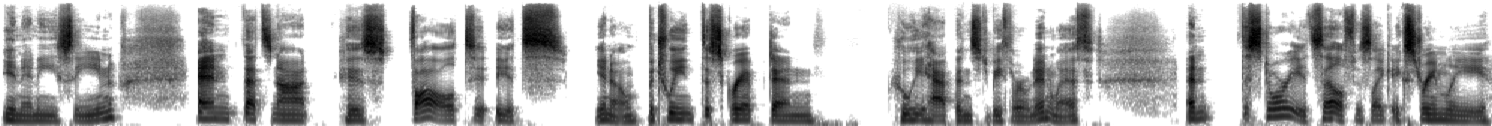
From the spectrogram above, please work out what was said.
in any scene. And that's not his fault. It's, you know, between the script and who he happens to be thrown in with. And the story itself is like extremely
